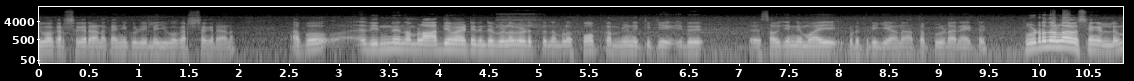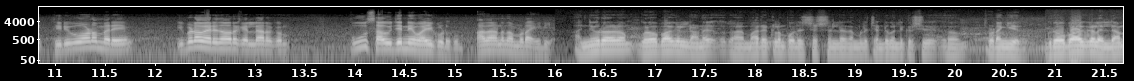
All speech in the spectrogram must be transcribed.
യുവ കർഷകരാണ് കഞ്ഞിക്കുഴിയിലെ യുവ കർഷകരാണ്. അപ്പോൾ ഇന്ന് നമ്മൾ ആദ്യമായിട്ട് ഇതിന്റെ വിളവെടുത്ത് നമ്മൾ ഹോപ്പ് കമ്മ്യൂണിറ്റിക്ക് ഇത് സൗജന്യമായി കൊടുത്തിരിക്കുകയാണ്. അത്തപ്പൂ ഇടാനായിട്ട്. തുടർന്നുള്ള ദിവസങ്ങളിലും തിരുവോണം വരെയും ഇവിടെ വരുന്നവർക്ക് എല്ലാവർക്കും പൂ സൗജന്യമായി കൊടുക്കും. അതാണ് നമ്മുടെ ഐഡിയ. അഞ്ഞൂറോളം ഗ്രോ ബാഗുകളിലാണ് മാരക്കുളം പോലീസ് സ്റ്റേഷനിൽ നമ്മൾ ചെണ്ടുമല്ലി കൃഷി തുടങ്ങിയത്. ഗ്രോ ബാഗുകളെല്ലാം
